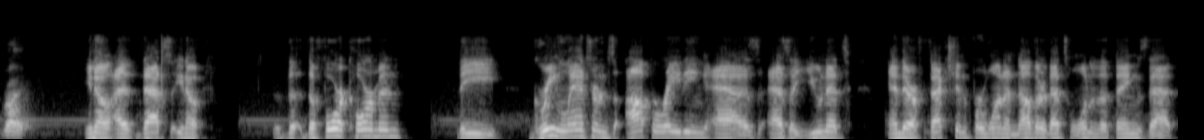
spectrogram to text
right. You know, uh, that's you know, the the four corpsmen, the Green Lanterns operating as as a unit, and their affection for one another. That's one of the things that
